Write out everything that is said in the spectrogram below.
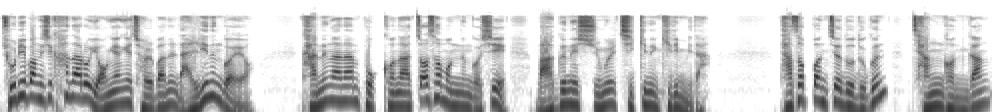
조리 방식 하나로 영양의 절반을 날리는 거예요. 가능한 한 볶거나 쪄서 먹는 것이 마그네슘을 지키는 길입니다. 다섯 번째 도둑은 장 건강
